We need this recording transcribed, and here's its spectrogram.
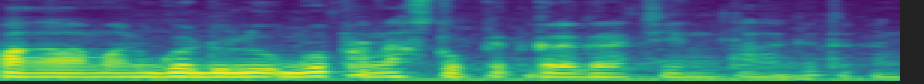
pengalaman gue dulu gue pernah stupid gara-gara cinta gitu kan.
